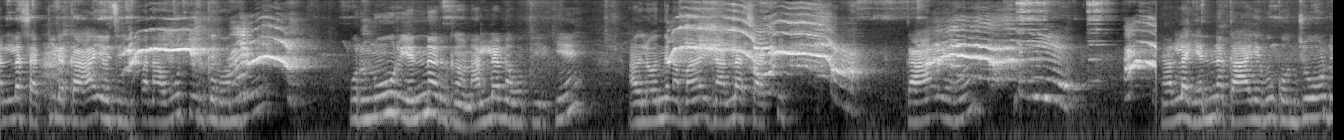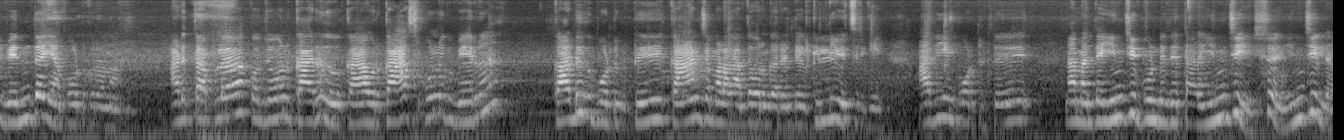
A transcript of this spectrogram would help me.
நல்லா சட்டியில் காய வச்சுருக்கேன். இப்போ நான் ஊற்றிருக்கிறது வந்து ஒரு நூறு எண்ணெய் இருக்கும். நல்லெண்ணெய் ஊற்றிருக்கேன் அதில் வந்து நம்ம நல்லா சட்டி காயவும் நல்லா எண்ணெய் காயவும் கொஞ்சோண்டு வெந்தயம் போட்டுக்கிறோம் நான். அடுத்தாப்புல கொஞ்சோண்டு கரு கா ஒரு கால் ஸ்பூனுக்கு வெறும் கடுகு போட்டுக்கிட்டு காஞ்ச மிளகா அந்த ஒருங்க ரெண்டு கிள்ளி வச்சுருக்கேன். அதையும் போட்டுட்டு நம்ம இந்த இஞ்சி பூண்டு இது த இஞ்சி சோ இஞ்சி இல்லை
